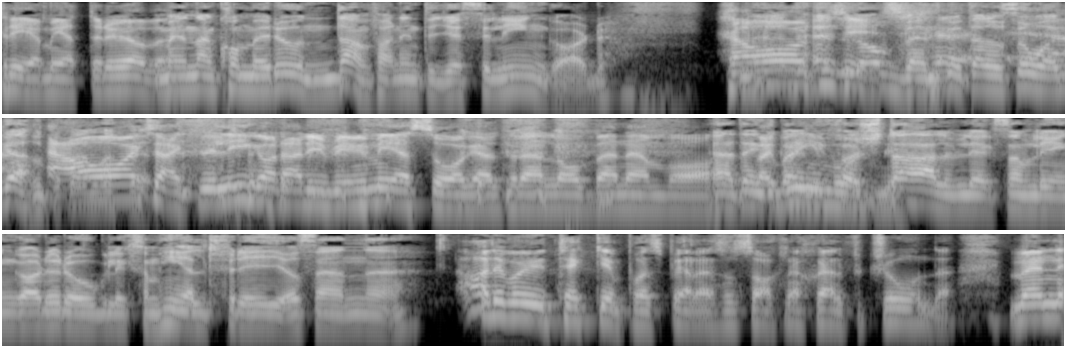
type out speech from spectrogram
tre meter över. Men han kommer undan för han är inte Jesse Lingard. Ja, precis. lobben utan att såga Ja, exakt. Lingard hade ju blivit mer sågad för den lobben än vad Jag tänkte bara i första halvlek som Lingard drog liksom helt fri och sen... Eh, ja, det var ju ett tecken på en spelare som saknar självförtroende. Men...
